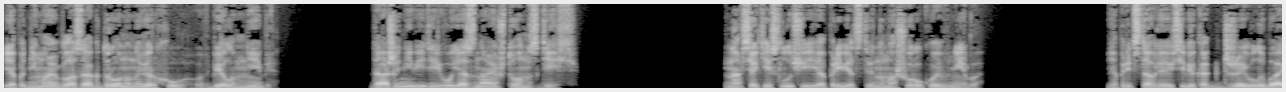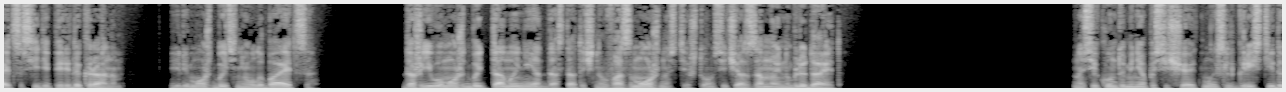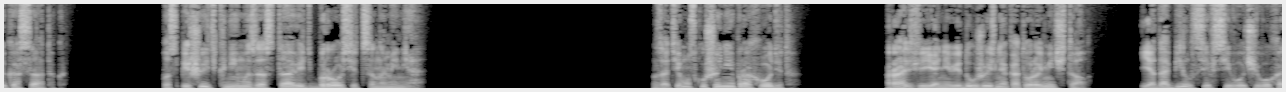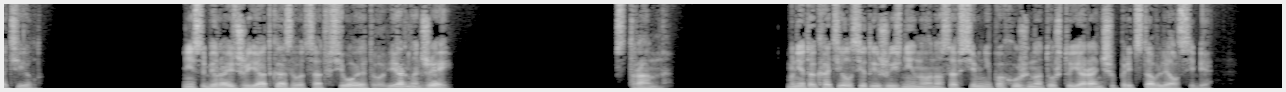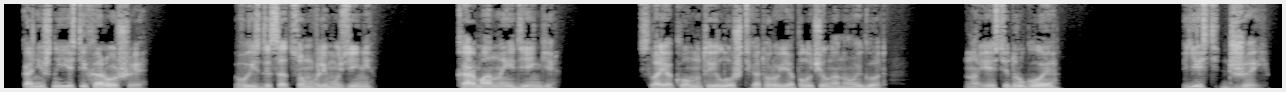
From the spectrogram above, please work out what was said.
Я поднимаю глаза к дрону наверху, в белом небе. Даже не видя его, я знаю, что он здесь. На всякий случай я приветственно машу рукой в небо. Я представляю себе, как Джей улыбается, сидя перед экраном. Или, может быть, не улыбается. Даже его, может быть, там и нет, достаточно возможности, что он сейчас за мной наблюдает. На секунду меня посещает мысль грести до касаток. Поспешить к ним и заставить броситься на меня. Затем искушение проходит. Разве я не веду жизнь, о которой мечтал? Я добился всего, чего хотел. Не собираюсь же я отказываться от всего этого, верно, Джей? Странно. Мне так хотелось этой жизни, но она совсем не похожа на то, что я раньше представлял себе. Конечно, есть и хорошие. Выезды с отцом в лимузине, карманные деньги, своя комната и лошадь, которую я получил на Новый год. Но есть и другое. Есть Джей.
